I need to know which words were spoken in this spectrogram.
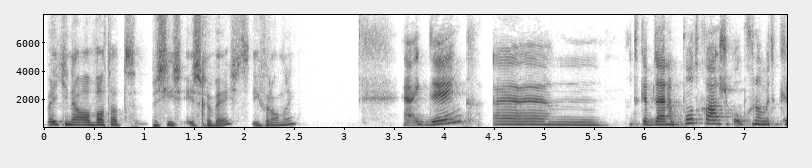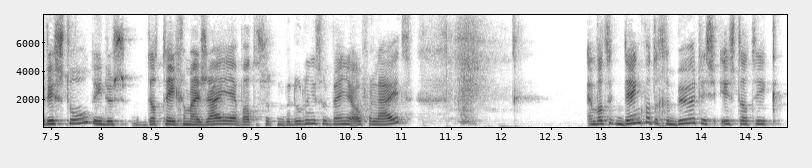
weet je nou al wat dat precies is geweest, die verandering? Ja, ik denk. Um want ik heb daar een podcast ook opgenomen met Christel, die dus dat tegen mij zei. Hè, wat is het bedoeling is dat Ben je overlijdt? En wat ik denk wat er gebeurd is, is dat ik...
